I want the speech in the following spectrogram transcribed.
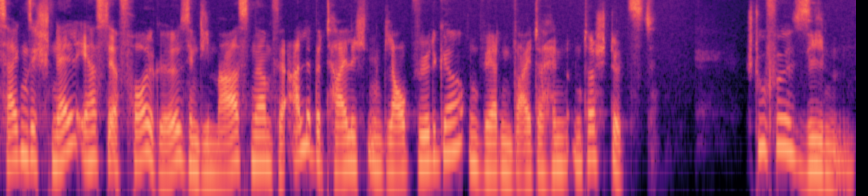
Zeigen sich schnell erste Erfolge, sind die Maßnahmen für alle Beteiligten glaubwürdiger und werden weiterhin unterstützt. Stufe 7.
